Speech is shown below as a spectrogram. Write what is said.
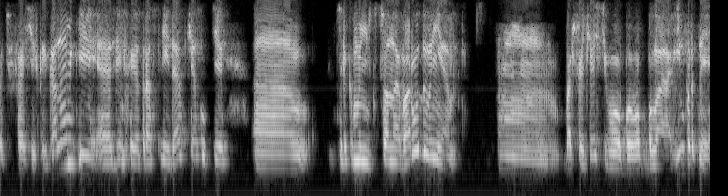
против российской экономики, э, ДНХ отраслей, да, в частности, э, телекоммуникационное оборудование, большая часть его была импортной.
